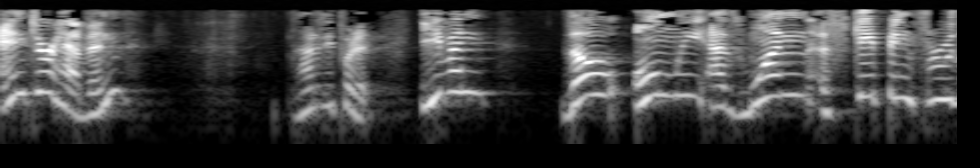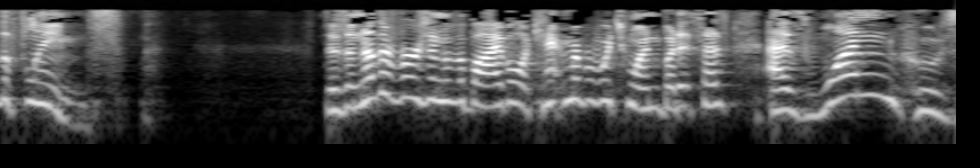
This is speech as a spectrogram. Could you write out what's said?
enter heaven. How did he put it? Even though only as one escaping through the flames. There's another version of the Bible, I can't remember which one, but it says, as one whose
